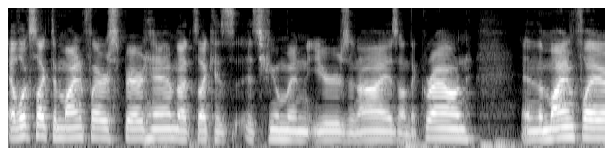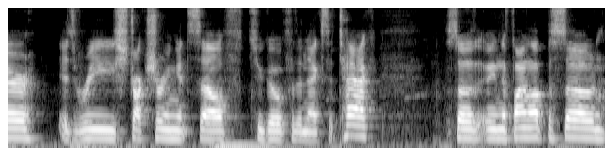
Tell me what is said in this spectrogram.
It looks like the mind flayer spared him. That's like his, his human ears and eyes on the ground. And the mind flayer is restructuring itself to go for the next attack. So in the final episode,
